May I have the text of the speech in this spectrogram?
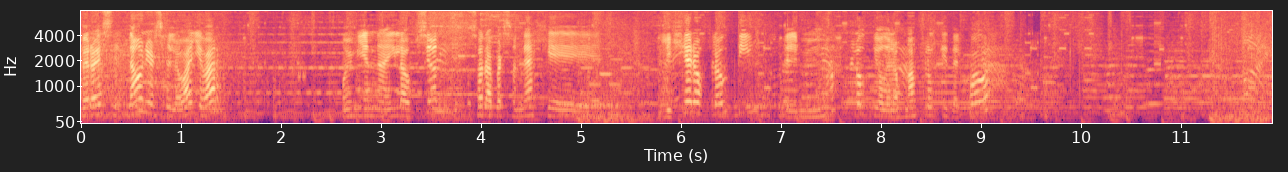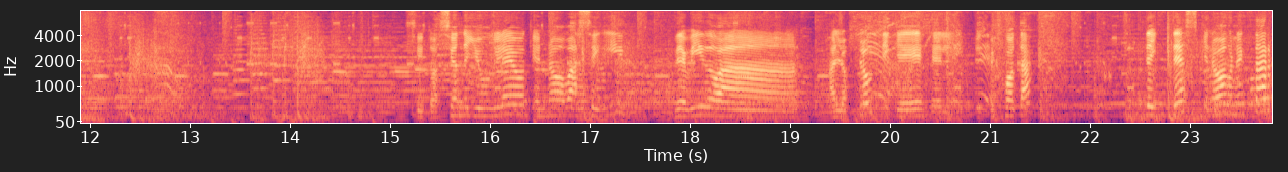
Pero ese Downer se lo va a llevar. Muy bien ahí la opción. Sora personaje ligero floaty. El más floaty o de los más floaty del juego. Situación de Yugleo que no va a seguir debido a, a los floaty que es el, PJ. Take Test que no va a conectar.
